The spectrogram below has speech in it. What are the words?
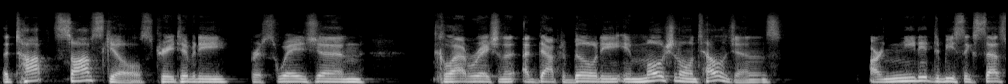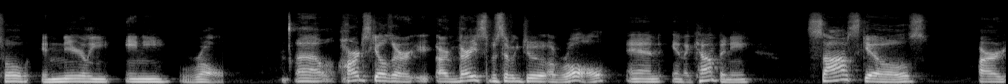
the top soft skills, creativity, persuasion, collaboration, adaptability, emotional intelligence are needed to be successful in nearly any role. Uh, hard skills are are very specific to a role and in a company. Soft skills are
